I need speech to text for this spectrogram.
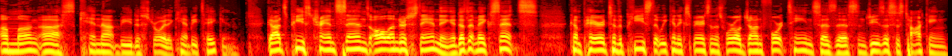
among us cannot be destroyed. It can't be taken. God's peace transcends all understanding. It doesn't make sense compared to the peace that we can experience in this world. John 14 says this, and Jesus is talking.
